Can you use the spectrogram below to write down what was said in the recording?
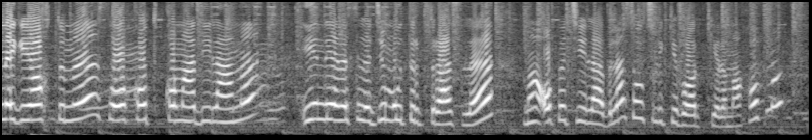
enaga yoqdimi? Sovuq qotib qolmadinglarmi? Endi yana sizlar jim o'tirib turasizlar. Man opachanglar bilan sovchilikka borib kelaman xo'pmi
